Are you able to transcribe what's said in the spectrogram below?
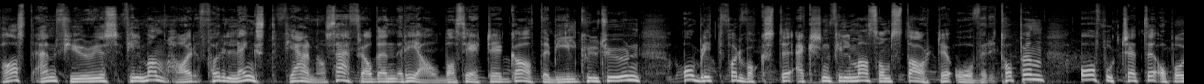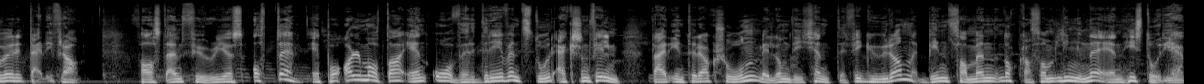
Fast and Furious-filmene har for lengst fjerna seg fra den realbaserte gatebilkulturen og blitt forvokste actionfilmer som starter over toppen og fortsetter oppover derifra. Fast and Furious 8 er på all måte en overdrevent stor actionfilm, der interaksjonen mellom de kjente figurene binder sammen noe som ligner en historie.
